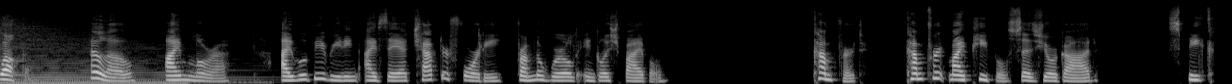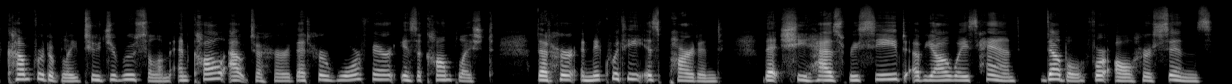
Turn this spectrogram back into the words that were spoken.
Welcome. Hello, I'm Laura. I will be reading Isaiah chapter 40 from the World English Bible. Comfort, comfort my people, says your God. Speak comfortably to Jerusalem and call out to her that her warfare is accomplished, that her iniquity is pardoned, that she has received of Yahweh's hand double for all her sins.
